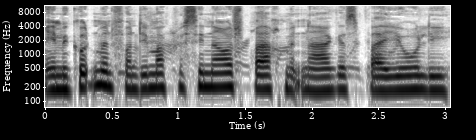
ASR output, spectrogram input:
Amy Goodman von Democracy Now! sprach mit Nages Bayoli,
